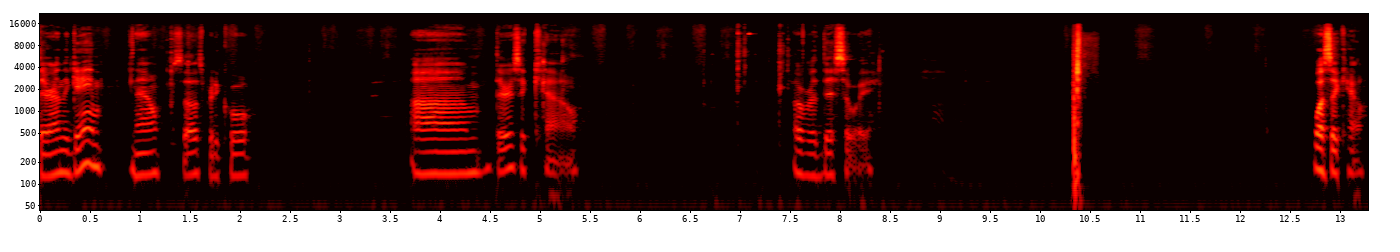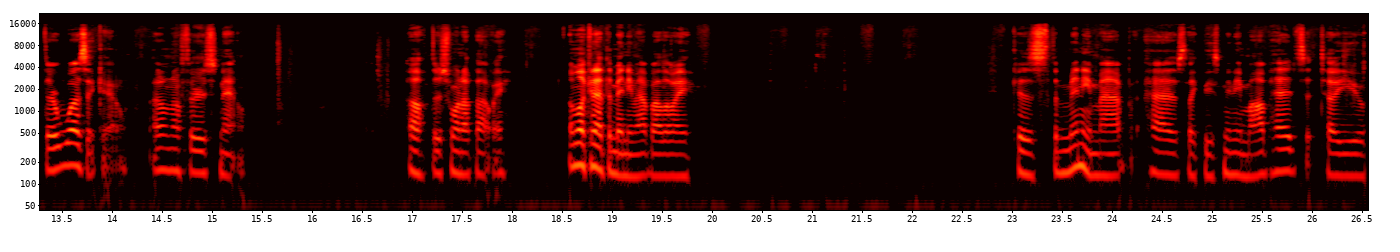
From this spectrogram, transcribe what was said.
they're in the game now, so that's pretty cool. Um, there's a cow over this way. Was a cow. There was a cow. I don't know if there is now. Oh, there's one up that way. I'm looking at the mini map, by the way. Because the mini map has like these mini mob heads that tell you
